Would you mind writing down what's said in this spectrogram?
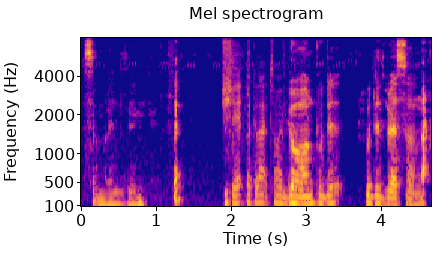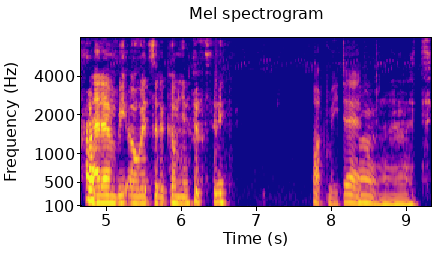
It's amazing. Shit! Look at that time. Go on, put the put the dress on. Adam, we owe it to the community. Fuck me dead. Alright.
